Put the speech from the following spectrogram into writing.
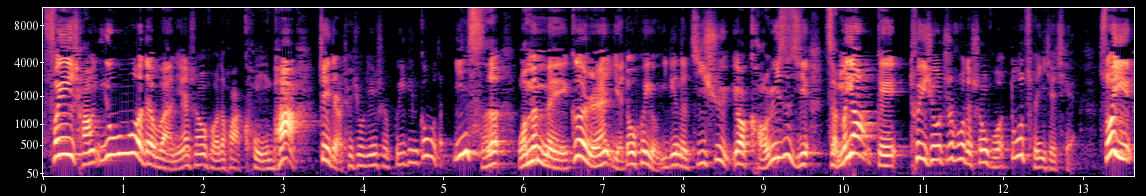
非常优渥的晚年生活的话，恐怕这点退休金是不一定够的。因此，我们每个人也都会有一定的积蓄，要考虑自己怎么样给退休之后的生活多存一些钱。所以，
